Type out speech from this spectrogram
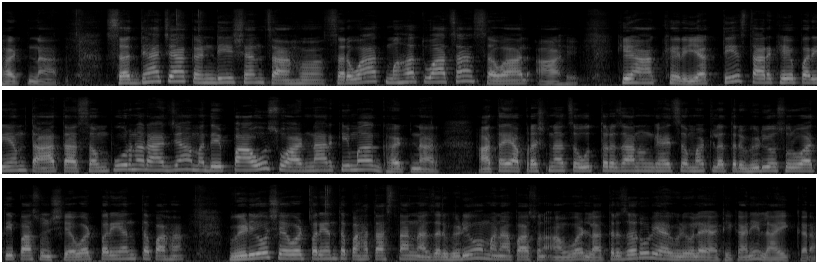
घटणार? सध्याच्या कंडिशनचा हा सर्वात महत्त्वाचा सवाल आहे की अखेर एकतीस तारखेपर्यंत आता संपूर्ण राज्यामध्ये पाऊस वाढणार की मग घटणार? आता या प्रश्नाचं उत्तर जाणून घ्यायचं म्हटलं तर व्हिडिओ सुरुवातीपासून शेवटपर्यंत पहा. व्हिडिओ शेवटपर्यंत पाहत असताना जर व्हिडिओ मनापासून आवडला तर जरूर या व्हिडिओला या ठिकाणी लाईक करा.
